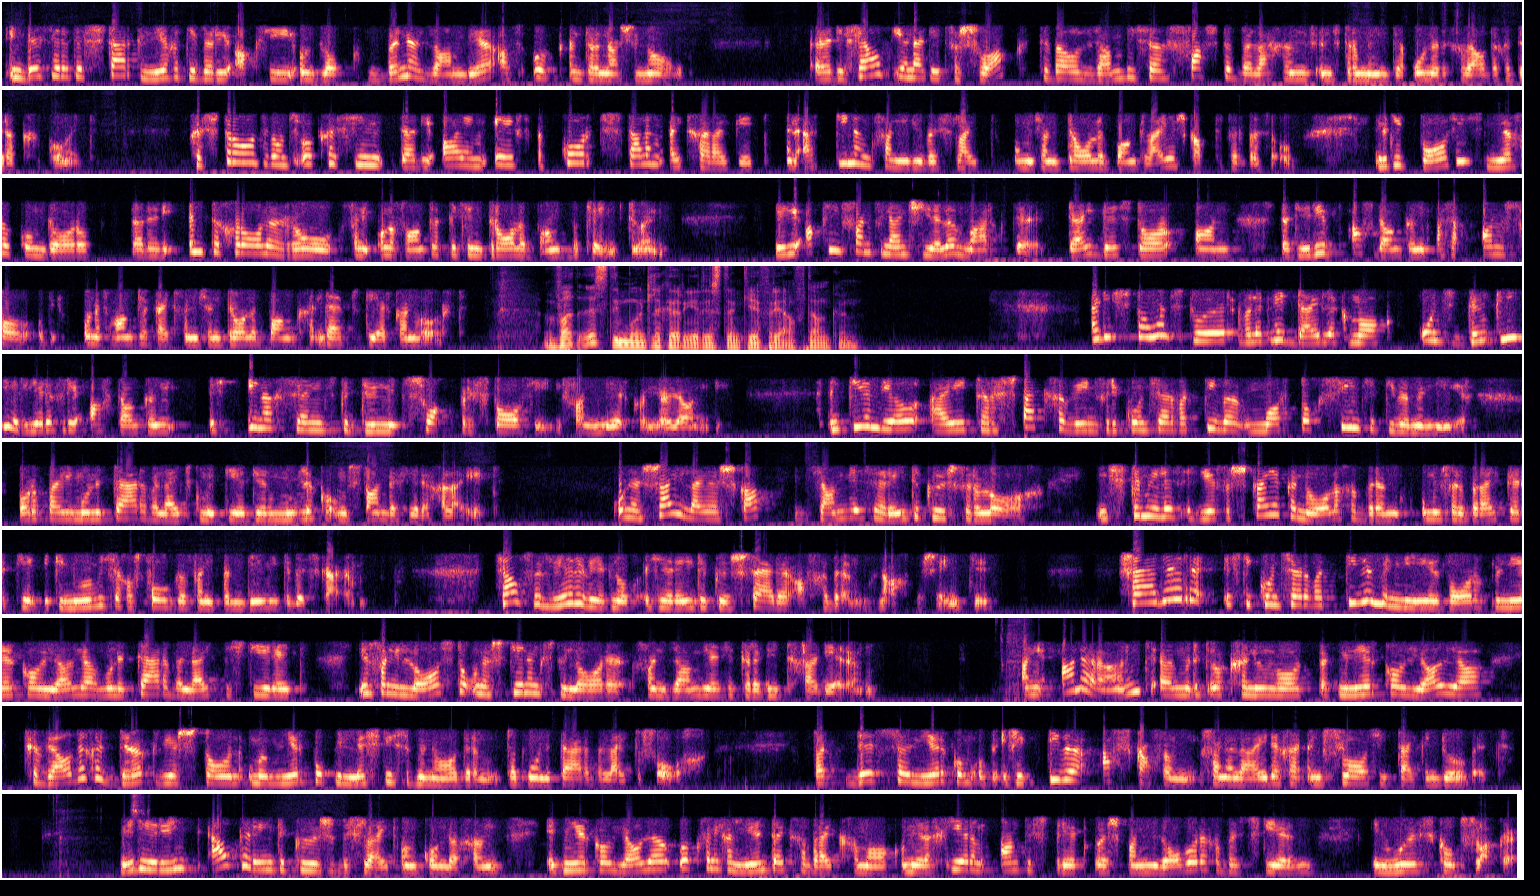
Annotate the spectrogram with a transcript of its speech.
En dis het 'n sterk negatiewe reaksie ontlok binne Zambië as ook internasionaal. Uh, die geldeenheid het verswak terwyl Zambië se vaste beleggingsinstrumente onder geweldige druk gekom het. Gisteraand het ons ook gesien dat die IMF 'n kort stelling uitgereik het in erkenning van hierdie besluit om die sentrale bank leierskap te verwissel. En dit het basies neergekom daarop dat dit die integrale rol van die onafhanklike sentrale bank beklemtoon. Die reaksie van finansiële markte dui dus daaraan dat hierdie afdanking as 'n aanval op die onafhanklikheid van die sentrale bank geïnterpreteer kan word. Wat is die moontlike redes dink jy vir die afdanking? Uit die staanspoor wil ek net duidelik maak, ons dink nie die rede vir die afdanking is enigsins te doen met swak prestasie van meneer Koyojani. Inteendeel, hy het respek gewen vir die konservatiewe maar tog sensitiewe manier waarop hy die monetêre beleidskomitee deur moeilike omstandighede gelei het. Onder sy leierskap het Zambia se rentekoers verlaag en stimulus is deur verskeie kanale gebring om die verbruiker teen ekonomiese gevolge van die pandemie te beskerm. Selfs verlede week nog is die rentekoers verder afgebring na 8% toe. Verder is die konservatiewe manier waarop meneer Koljaja monetêre beleid bestuur het, een van die laaste ondersteuningspilare van Zambië se kredietgradering. Aan die ander kant uh, moet dit ook genoem word dat meneer Koljaja geweldige druk weerstaan om 'n meer populistiese benadering tot monetêre beleid te volg wat dus sou neerkom op effektiewe afskaffing van hulle huidige inflasie teikendoelwit. Met die rent, elke rentekoersbesluit aankondiging het meneer Koljaja ook van die geleentheid gebruik gemaak om die regering aan te spreek oor spandaardige besteding en hoë skuldvlakke.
